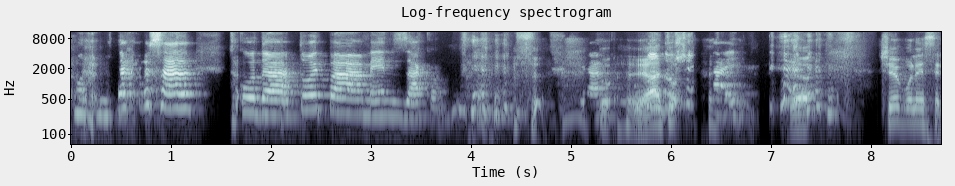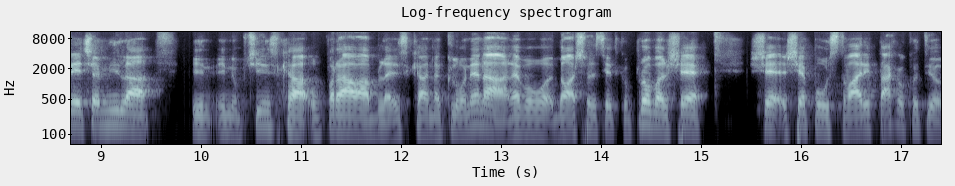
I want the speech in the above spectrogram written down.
smo se vseh plesali, tako da to je pa meni zakon. ja, ja, to, ja. Če bo le sreča, mila in, in občinska uprava, blejska, naklonjena, ne bomo nočno desetko probali še. Še, še po ustvari, tako kot jo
